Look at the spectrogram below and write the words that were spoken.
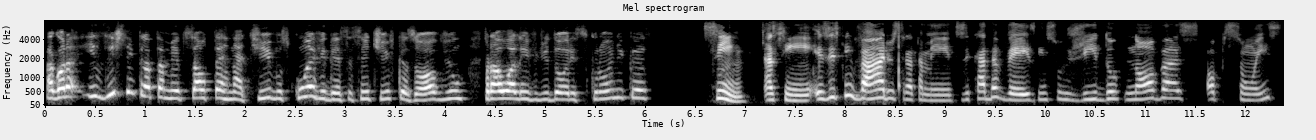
Agora, existem tratamentos alternativos com evidências científicas, óbvio, para o alívio de dores crônicas? Sim, assim, existem vários tratamentos e cada vez tem surgido novas opções.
